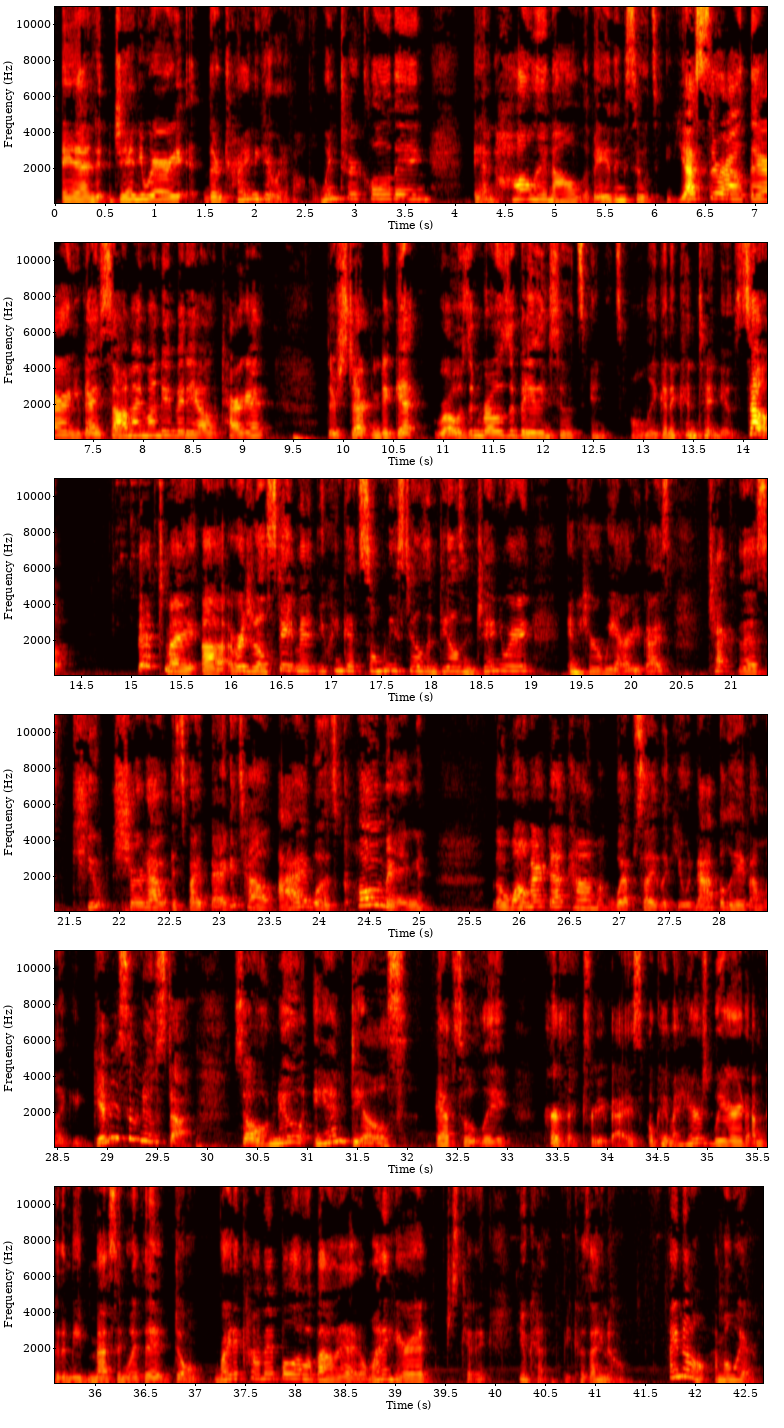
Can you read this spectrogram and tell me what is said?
And January, they're trying to get rid of all the winter clothing and hauling all the bathing suits. Yes, they're out there. You guys saw my Monday video, Target. They're starting to get rows and rows of bathing suits and it's only gonna continue. So back to my uh, original statement, you can get so many steals and deals in January and here we are, you guys. Check this cute shirt out. It's by Bagatelle. I was combing the Walmart.com website like you would not believe. I'm like, give me some new stuff. So new and deals, absolutely perfect for you guys. Okay, my hair's weird. I'm gonna be messing with it. Don't write a comment below about it. I don't wanna hear it. Just kidding. You can, because I know. I know, I'm aware.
